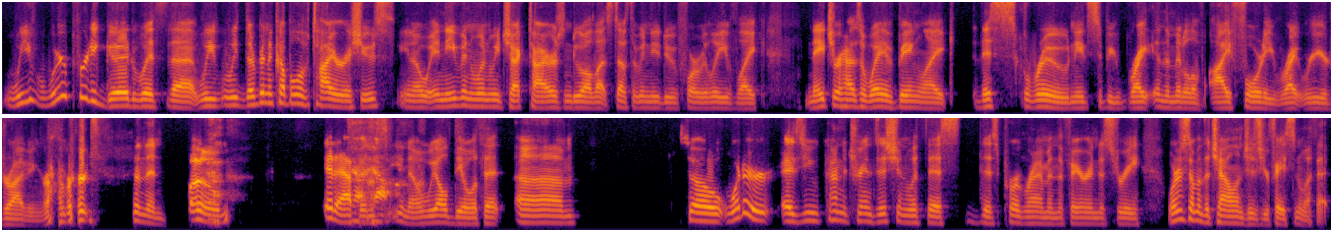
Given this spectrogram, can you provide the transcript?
we we're pretty good with uh we we there've been a couple of tire issues, you know, and even when we check tires and do all that stuff that we need to do before we leave, like nature has a way of being like this screw needs to be right in the middle of I-40 right where you're driving, Robert. and then boom. It happens, yeah. you know, we all deal with it. Um so what are as you kind of transition with this this program in the fair industry, what are some of the challenges you're facing with it?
